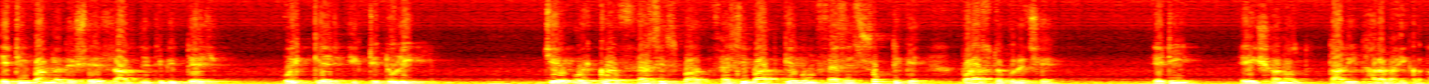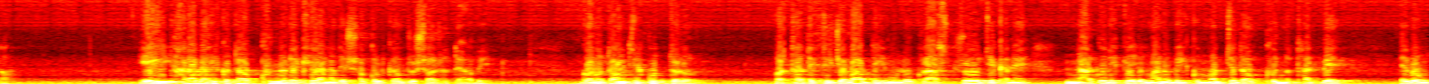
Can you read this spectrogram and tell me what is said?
এটি বাংলাদেশের রাজনীতিবিদদের ঐক্যের একটি দলিল। যে ঐক্য ফ্যাসিবাদকে এবং ফ্যাসিস শক্তিকে পরাস্ত করেছে, এটি এই সনদ তারই ধারাবাহিকতা। এই ধারাবাহিকতা অক্ষুণ্ণ রেখে আমাদের সকলকে অগ্রসর হতে হবে। গণতান্ত্রিক উত্তরণ, অর্থাৎ একটি জবাবদিহিমূলক রাষ্ট্র যেখানে নাগরিকের মানবিক মর্যাদা অক্ষুণ্ণ থাকবে এবং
